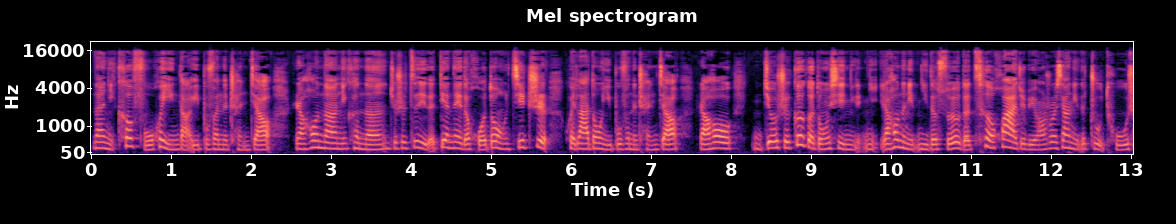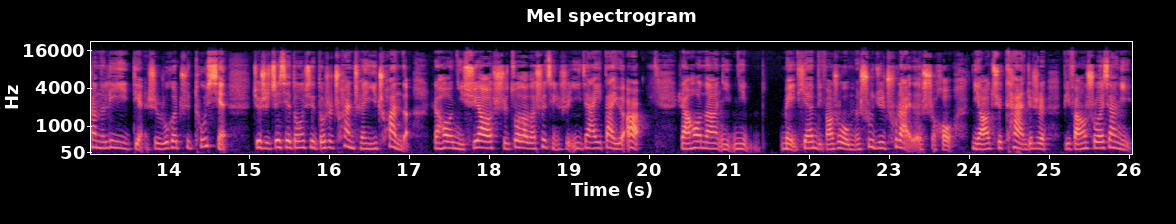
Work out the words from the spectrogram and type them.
那你客服会引导一部分的成交，然后呢，你可能就是自己的店内的活动机制会拉动一部分的成交，然后你就是各个东西，你你，然后呢，你你的所有的策划。就比方说，像你的主图上的利益点是如何去凸显，就是这些东西都是串成一串的。然后你需要是做到的事情是一加一大于二。然后呢，你你。每天，比方说我们数据出来的时候，你要去看，就是比方说像你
